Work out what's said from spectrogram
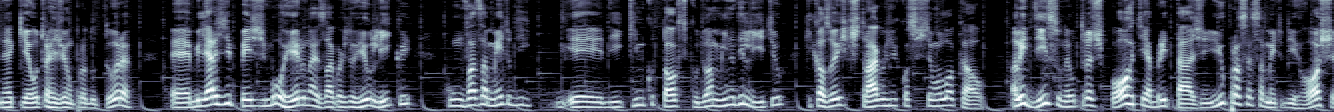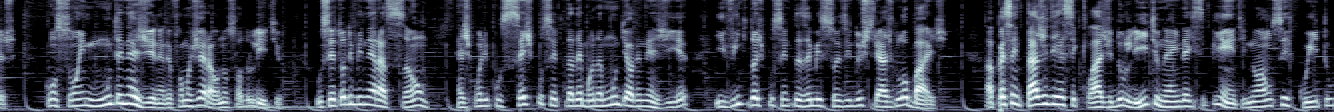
né, que é outra região produtora. É, milhares de peixes morreram nas águas do rio Lique com um vazamento de, é, de químico tóxico de uma mina de lítio que causou estragos no ecossistema local. Além disso, né, o transporte, a britagem e o processamento de rochas consomem muita energia, né, de forma geral, não só do lítio. O setor de mineração responde por 6% da demanda mundial de energia e 22% das emissões industriais globais. A percentagem de reciclagem do lítio né, ainda é incipiente e não há um circuito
